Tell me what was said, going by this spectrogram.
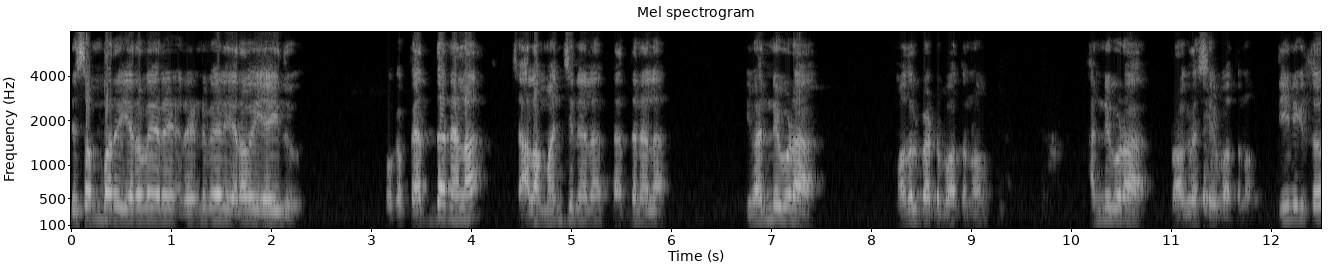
డిసెంబర్ ఇరవై రెండు వేల ఇరవై ఐదు ఒక పెద్ద నెల చాలా మంచి నెల పెద్ద నెల. ఇవన్నీ కూడా మొదలు పెట్టబోతున్నాం. అన్నీ కూడా ప్రోగ్రెస్ చేయబోతున్నాం. దీనికి తో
